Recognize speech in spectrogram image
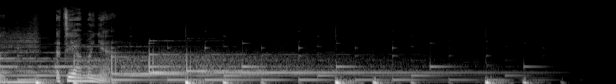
Até amanhã.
